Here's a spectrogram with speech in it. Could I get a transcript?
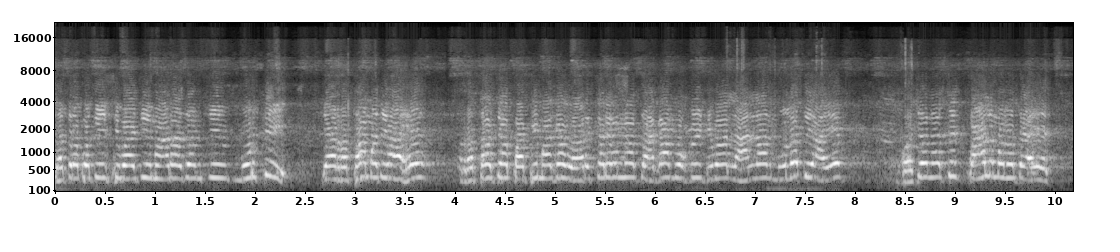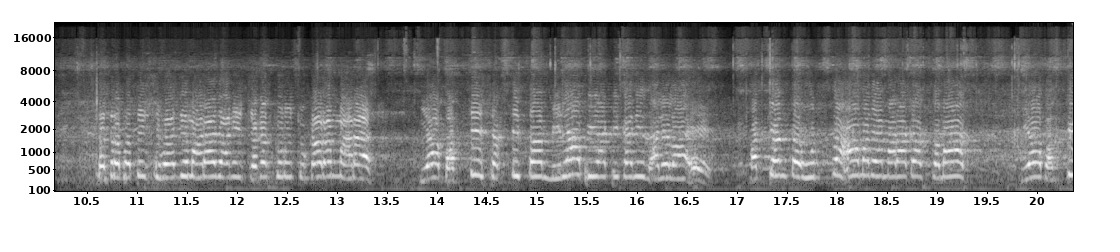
छत्रपती शिवाजी महाराजांची मूर्ती त्या रथामध्ये आहे. रथाच्या पाठीमागे वारकऱ्यांना जागा मोकळी ठेवा. लहान लहान मुलं ती आहेत. भजनाची चाल म्हणत आहेत. छत्रपती शिवाजी महाराज आणि जगद्गुरु तुकाराम महाराज या भक्ती शक्तीचा मिलाप या ठिकाणी झालेला आहे. अत्यंत उत्साहामध्ये मराठा समाज या भक्ती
